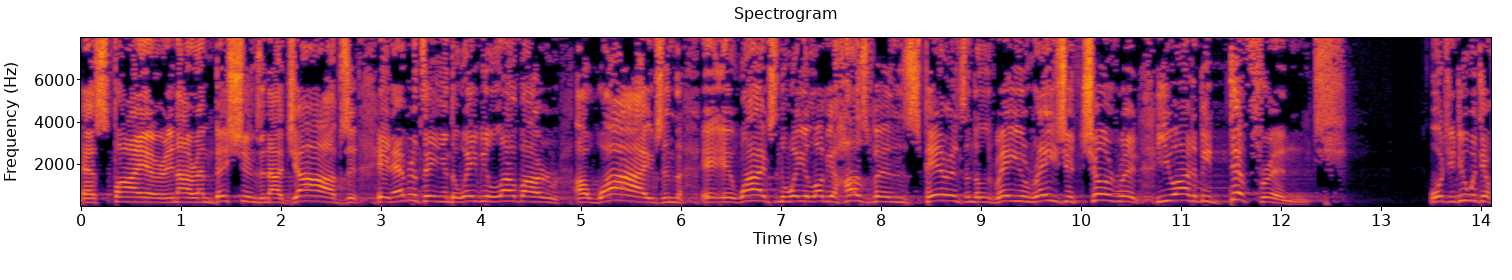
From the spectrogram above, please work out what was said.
aspire, in our ambitions, in our jobs, in, in everything, in the way we love our, our wives, and the uh, wives, in the way you love your husbands, parents, in the way you raise your children. You ought to be different. What you do with your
